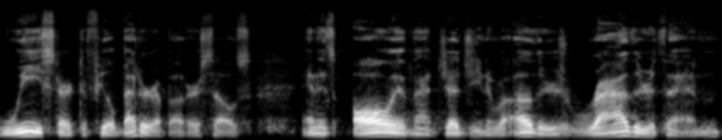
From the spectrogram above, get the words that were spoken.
we start to feel better about ourselves. And it's all in that judging of others rather than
